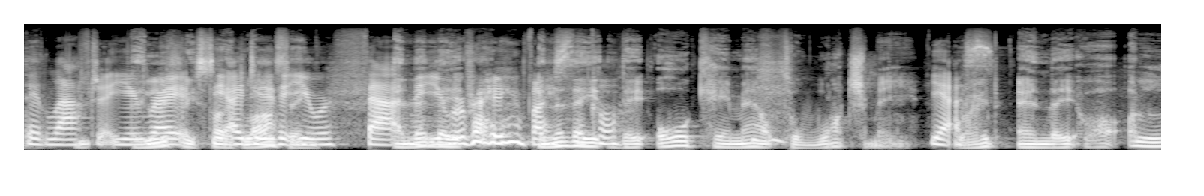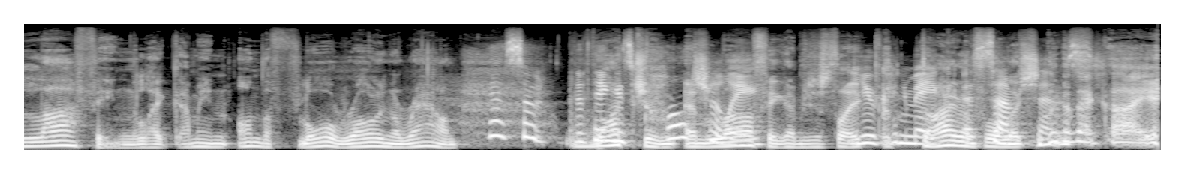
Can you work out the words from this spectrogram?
they laughed at you, right? The idea that you were fat and, that you they- were riding a bicycle. And then they, they all came out to watch me. Yes. Right? And they were laughing, like, I mean, on the floor, rolling around. yeah, so the thing is, watching and culturally, laughing. I'm just like, you can make of like, Look assumptions. at that guy.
